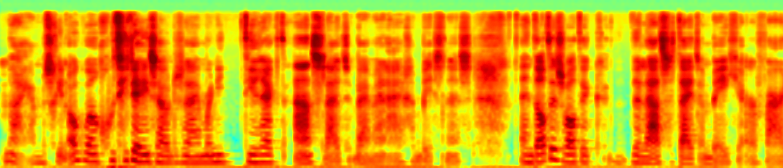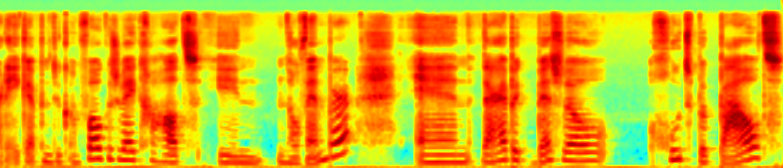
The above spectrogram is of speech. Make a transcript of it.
nou ja, misschien ook wel een goed idee zouden zijn, maar niet direct aansluiten bij mijn eigen business. En dat is wat ik de laatste tijd een beetje ervaarde. Ik heb natuurlijk een focusweek gehad in november. En daar heb ik best wel goed bepaald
